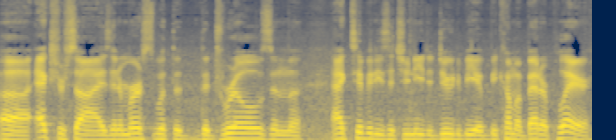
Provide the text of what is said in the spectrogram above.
uh, exercise and immersed with the, the drills and the activities that you need to do to be a, become a better player.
